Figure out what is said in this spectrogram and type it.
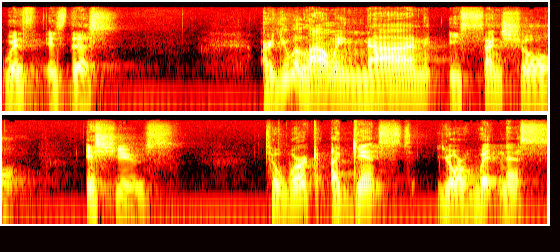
with is this Are you allowing non essential issues to work against your witness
